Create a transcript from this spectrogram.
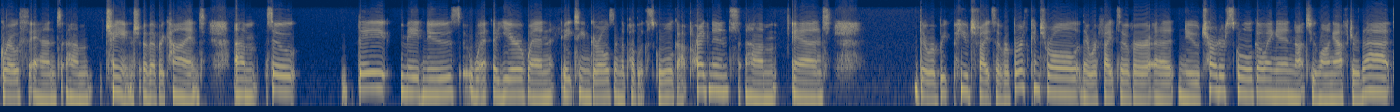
growth and um, change of every kind. Um, so they made news a year when 18 girls in the public school got pregnant um, and there were huge fights over birth control. There were fights over a new charter school going in not too long after that.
